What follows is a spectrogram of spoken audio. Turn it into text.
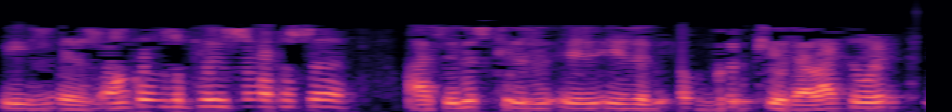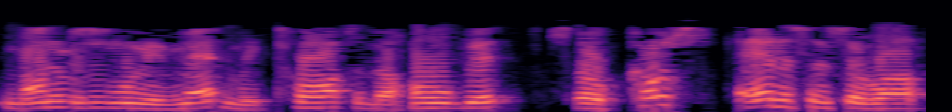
He's, his uncle's a police officer. I said, this kid is, is a good kid. I like the way mannerism when we met and we talked and the whole bit. So Coach Anderson said, well,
